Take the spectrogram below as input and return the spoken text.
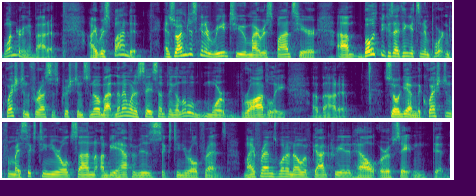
wondering about it. I responded. And so I'm just going to read to you my response here, um, both because I think it's an important question for us as Christians to know about, and then I want to say something a little more broadly about it. So, again, the question from my 16 year old son on behalf of his 16 year old friends. My friends want to know if God created hell or if Satan did.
